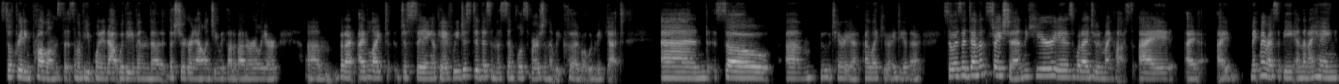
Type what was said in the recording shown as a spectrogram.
still creating problems that some of you pointed out with even the, the sugar analogy we thought about earlier. Um, but I, I liked just saying, okay, if we just did this in the simplest version that we could, what would we get? And so, um, ooh, Terry, I, I like your idea there. So as a demonstration, here is what I do in my class. I, I, I make my recipe and then I hang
